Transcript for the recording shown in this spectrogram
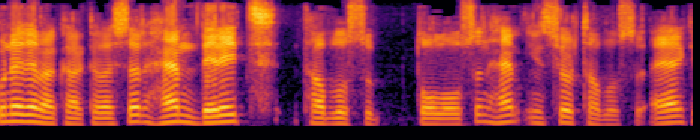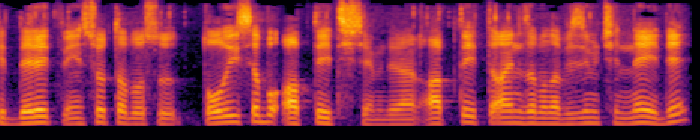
bu ne demek arkadaşlar? Hem delete tablosu dolu olsun hem insert tablosu. Eğer ki delete ve insert tablosu doluysa bu update işlemidir. Yani update de aynı zamanda bizim için neydi?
